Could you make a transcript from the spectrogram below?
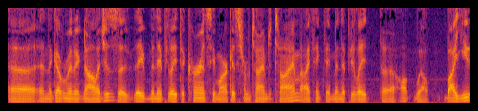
uh, and the government acknowledges. Uh, they manipulate the currency markets from time to time. I think they manipulate uh, well by you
